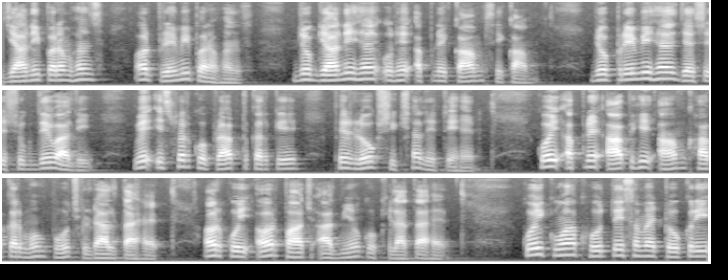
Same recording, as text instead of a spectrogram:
ज्ञानी परमहंस और प्रेमी परमहंस। जो ज्ञानी हैं, उन्हें अपने काम से काम। जो प्रेमी है, जैसे सुखदेव आदि, वे ईश्वर को प्राप्त करके फिर लोग शिक्षा देते हैं। कोई अपने आप ही आम खाकर मुँह पोछ डालता है और कोई और पाँच आदमियों को खिलाता है। कोई कुआँ खोदते समय टोकरी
